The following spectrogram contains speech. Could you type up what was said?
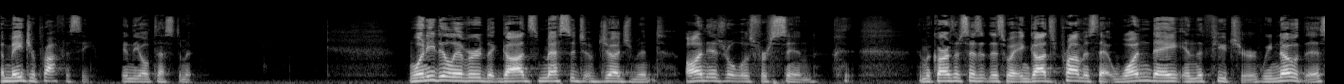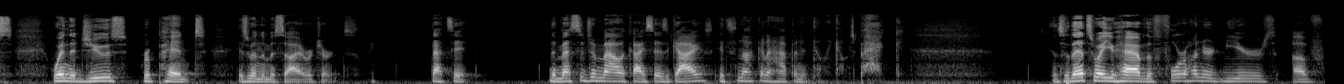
a major prophecy in the Old Testament. When he delivered that God's message of judgment on Israel was for sin, and MacArthur says it this way, in God's promise that one day in the future, we know this, when the Jews repent is when the Messiah returns. That's it. The message of Malachi says, guys, it's not going to happen until he comes back. And so that's why you have the 400 years of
